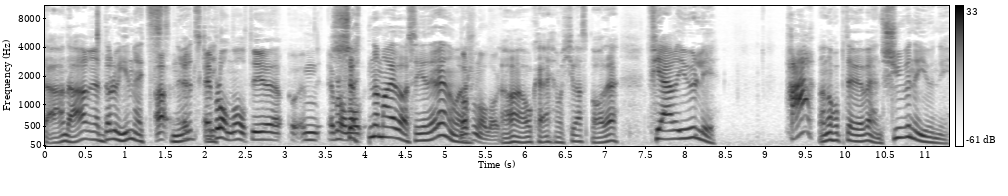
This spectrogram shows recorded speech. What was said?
der, der redder du inn med et Jeg, jeg, blander alltid jeg blander, 17. mai, da, sier det det noe? Nasjonaldag. Ja, ja, ok, det var ikke verst bare det. 4. juli. Hæ? Ja, nå hoppet jeg over en. 7. juni.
